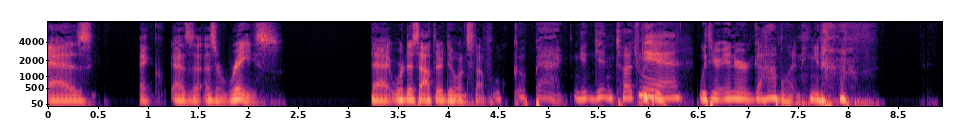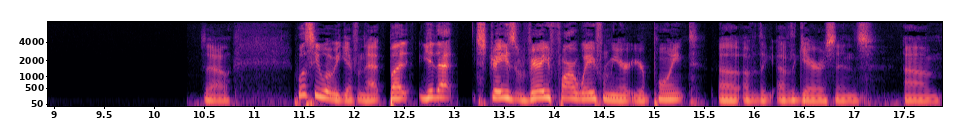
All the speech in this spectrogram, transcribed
as a, as a, as a race that we're just out there doing stuff. Go back, get, get in touch with Yeah. your with your inner goblin, you know. so we'll see what we get from that. But yeah, that strays very far away from your your point of, of the of the garrisons. Um,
